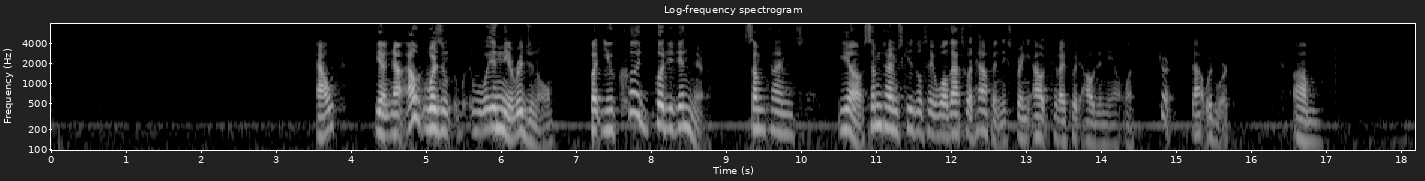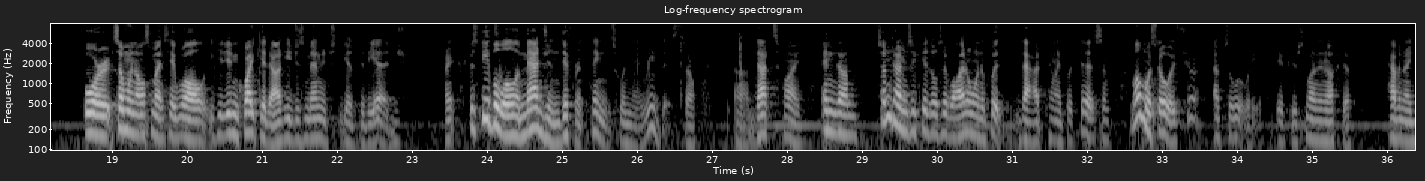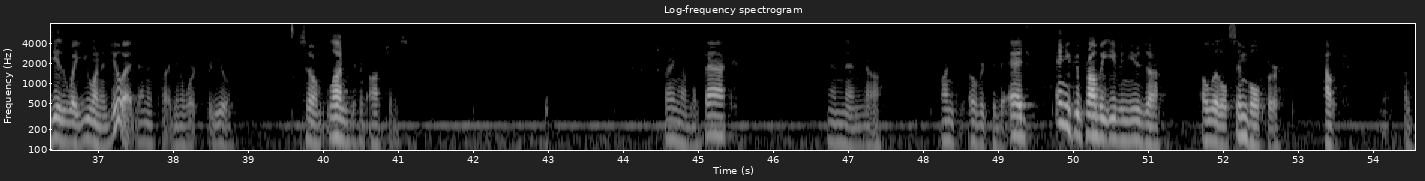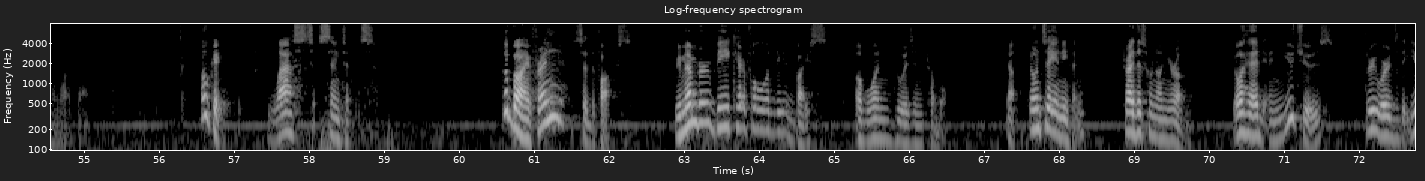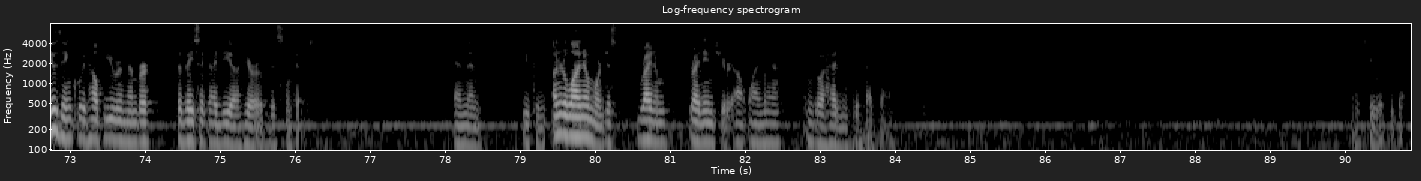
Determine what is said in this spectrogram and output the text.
out. Yeah, now out wasn't in the original, but you could put it in there. Sometimes, yeah, sometimes kids will say, well, that's what happened. They spring out. Could I put out in the outline? Sure, that would work. Um, or someone else might say, well, he didn't quite get out. He just managed to get to the edge. Right? Because people will imagine different things when they read this. So uh, that's fine. And um, sometimes the kids will say, well, I don't want to put that. Can I put this? And I'm almost always sure, absolutely. If, if you're smart enough to have an idea the way you want to do it, then it's probably going to work for you. So a lot of different options. Spraying on the back, and then uh, on to, over to the edge. And you could probably even use a, a little symbol for out, you know, something like that. Okay, last sentence. Goodbye, friend, said the fox. Remember, be careful of the advice of one who is in trouble. Now, don't say anything. Try this one on your own. Go ahead and you choose three words that you think would help you remember the basic idea here of this sentence. And then you can underline them or just write them right into your outline there and go ahead and put that down. We'll see what you get.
